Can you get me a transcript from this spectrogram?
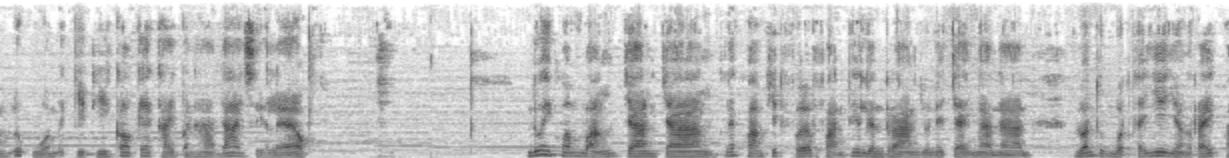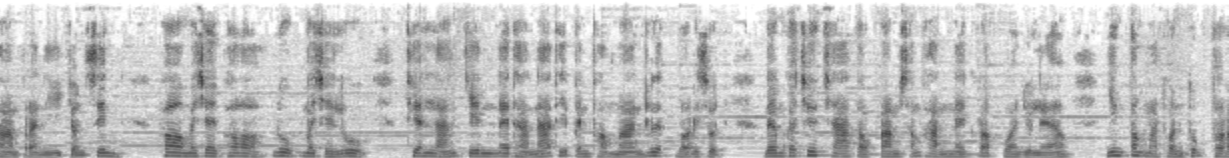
ำลูกหัวไม่กี่ทีก็แก้ไขปัญหาได้เสียแล้ว ด้วยความหวังจางๆ และความคิดเฟ้อฝันที่เลือนรางอยู่ในใจมานาน ล้วนถูกบทขยี้อย่างไร้ความประณีจนสิ้น พ่อไม่ใช่พ่อ ลูกไม่ใช่ลูก เทียนหลางจินในฐานะที่เป็นเผ่ามารเลือดบริสุทธิ์ เดิมก็ชื่นชาต่อความสัมพันธ์ในครอบครัวอยู่แล้ว ยิ่งต้องมาทนทุกข์ทร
